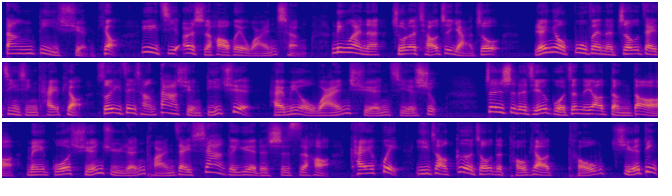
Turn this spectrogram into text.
当地选票，预计二十号会完成。另外呢，除了乔治亚州，仍有部分的州在进行开票，所以这场大选的确还没有完全结束。正式的结果真的要等到啊，美国选举人团在下个月的十四号开会，依照各州的投票投决定，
